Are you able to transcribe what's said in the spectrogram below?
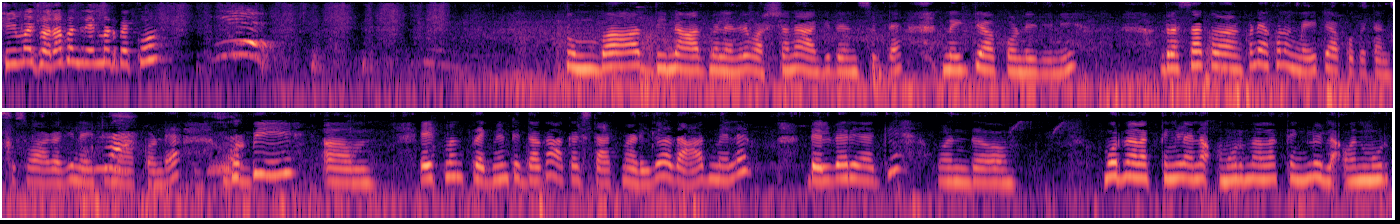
ಚಿನ್ನಮ್ಮ ಜ್ವರ ಬಂದ್ರೆ ಏನು ಮಾಡಬೇಕು ತುಂಬ ದಿನ ಆದಮೇಲೆ ಅಂದರೆ ವರ್ಷನೇ ಆಗಿದೆ ಅನಿಸುತ್ತೆ. ನೈಟಿ ಹಾಕ್ಕೊಂಡಿದ್ದೀನಿ ಡ್ರೆಸ್ ಹಾಕೋಣ ಅಂದ್ಕೊಂಡು ಯಾಕೋ ನಂಗೆ ನೈಟಿ ಹಾಕೋಬೇಕು ಅನಿಸ್ತು ಸೊ ಹಾಗಾಗಿ ನೈಟಿನ ಹಾಕ್ಕೊಂಡೆ. ಗುಬ್ಬಿ ಏಯ್ಟ್ ಮಂತ್ ಪ್ರೆಗ್ನೆಂಟ್ ಇದ್ದಾಗ ಹಾಕಕ್ಕೆ ಸ್ಟಾರ್ಟ್ ಮಾಡಿದ್ದು. ಅದಾದ್ಮೇಲೆ ಡೆಲಿವರಿ ಆಗಿ ಒಂದು ಮೂರ್ನಾಲ್ಕು ತಿಂಗಳೇನೋ ಮೂರು ನಾಲ್ಕು ತಿಂಗಳು ಇಲ್ಲ, ಒಂದು ಮೂರು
